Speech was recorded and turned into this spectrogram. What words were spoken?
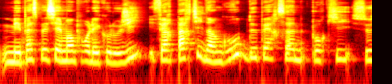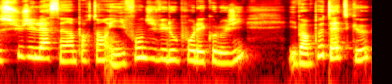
mais pas spécialement pour l'écologie, faire partie d'un groupe de personnes pour qui ce sujet-là c'est important et ils font du vélo pour l'écologie, et ben peut-être que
